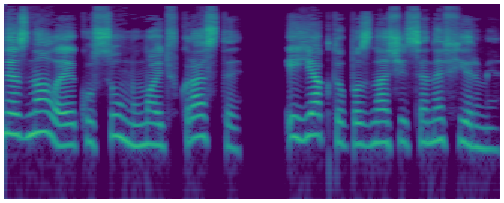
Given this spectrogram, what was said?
Не знала, яку суму мають вкрасти і як то позначиться на фірмі.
